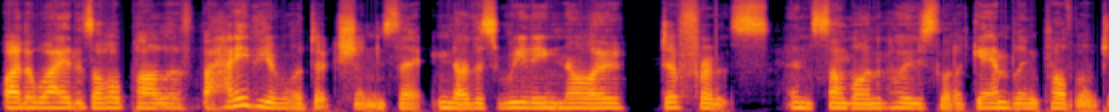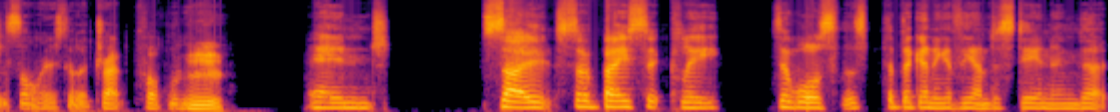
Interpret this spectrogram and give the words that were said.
by the way, there's a whole pile of behavioral addictions that, you know, there's really no difference in someone who's got a gambling problem to someone who's got a drug problem. Mm. And so so basically there was this, the beginning of the understanding that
